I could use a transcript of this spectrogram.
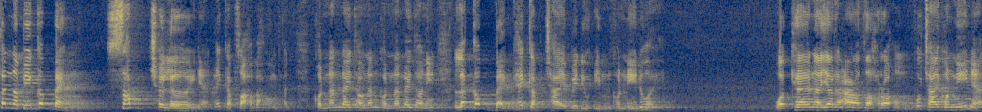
ท่านนาบีก็แบ่งทรัพย์เฉลยเนี่ยให้กับสาบะของท่าน คนนั้นได้เท่านั้นคนนั้นได้เท่านี้ แล้วก็แบ่งให้กับชายเบดูอินคนนี้ด้วยว่าแคนายรอาซฮรอฮมผู้ชายคนนี้เนี่ย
